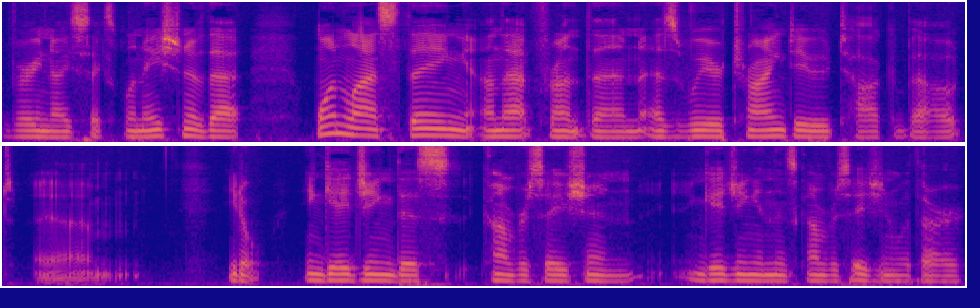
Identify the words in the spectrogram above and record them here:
very nice explanation of that. One last thing on that front, then, as we're trying to talk about, um, you know, engaging this conversation, engaging in this conversation with our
